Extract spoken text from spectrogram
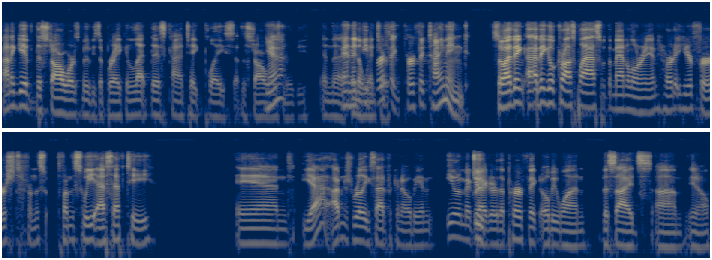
Kind of give the Star Wars movies a break and let this kind of take place at the Star Wars Yeah. movie in the and in it'd the be winter. perfect, perfect timing. So I think I think you'll cross paths with the Mandalorian. Heard it here first from the from the sweet SFT. And yeah, I'm just really excited for Kenobi and Ewan McGregor, the perfect Obi Wan. Besides, um, you know,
